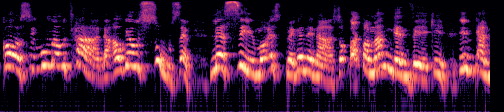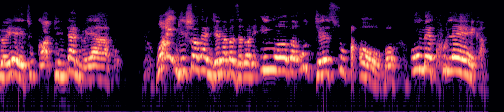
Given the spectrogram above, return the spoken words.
Nkosi uma uthanda awuke ususe lesimo esibhekene naso kodwa mangenzeki intando yethu kodwa intando yakho. Why ngisho kanjena abazalwane ingoba uJesu qobo umekhuleka.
